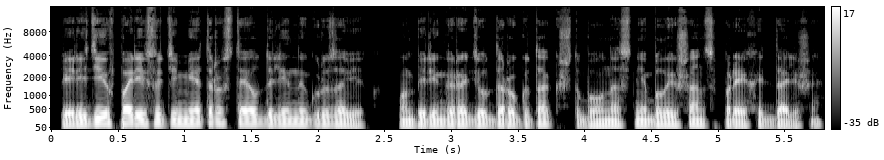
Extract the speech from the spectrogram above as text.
Впереди в паре сотен метров стоял длинный грузовик. Он перегородил дорогу так, чтобы у нас не было и шанса проехать дальше.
